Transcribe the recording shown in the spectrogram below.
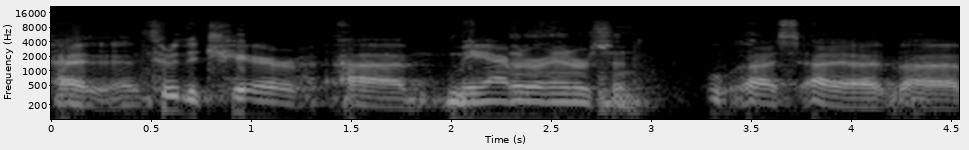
uh, Through the chair, uh, may I, Senator Anderson? uh, uh,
